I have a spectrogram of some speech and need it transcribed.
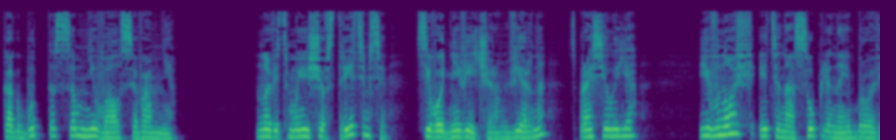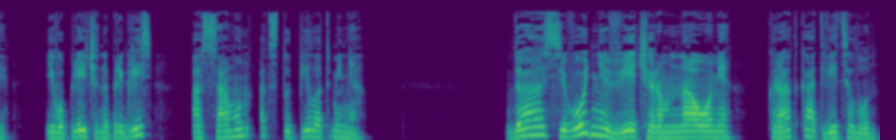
как будто сомневался во мне. «Но ведь мы еще встретимся сегодня вечером, верно?» — спросила я. И вновь эти насупленные брови. Его плечи напряглись, а сам он отступил от меня. «Да, сегодня вечером, Наоми», — кратко ответил он.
